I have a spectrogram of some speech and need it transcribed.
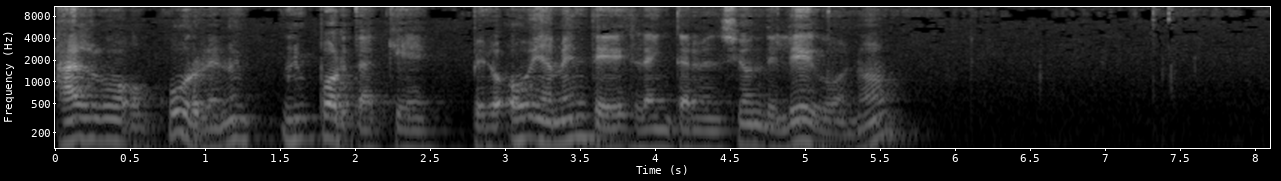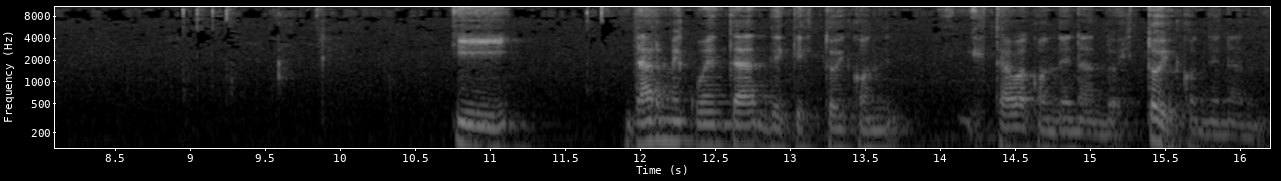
algo ocurre, no, no importa qué, pero obviamente es la intervención del ego, ¿no? Y darme cuenta de que estoy con, estaba condenando, estoy condenando,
